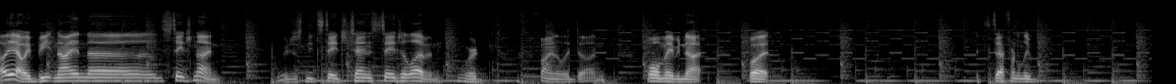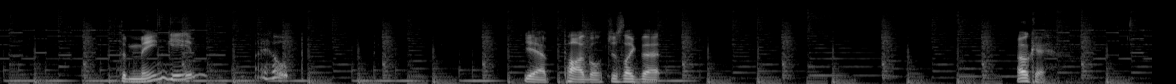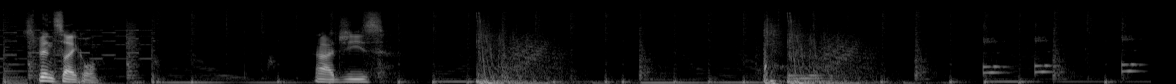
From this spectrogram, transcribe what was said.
Oh yeah, we beat nine, uh, stage nine. We just need stage ten, stage eleven. We're finally done. Well, maybe not, but it's definitely the main game. I hope. Yeah, Poggle, just like that. Okay. Spin cycle. Ah, jeez.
